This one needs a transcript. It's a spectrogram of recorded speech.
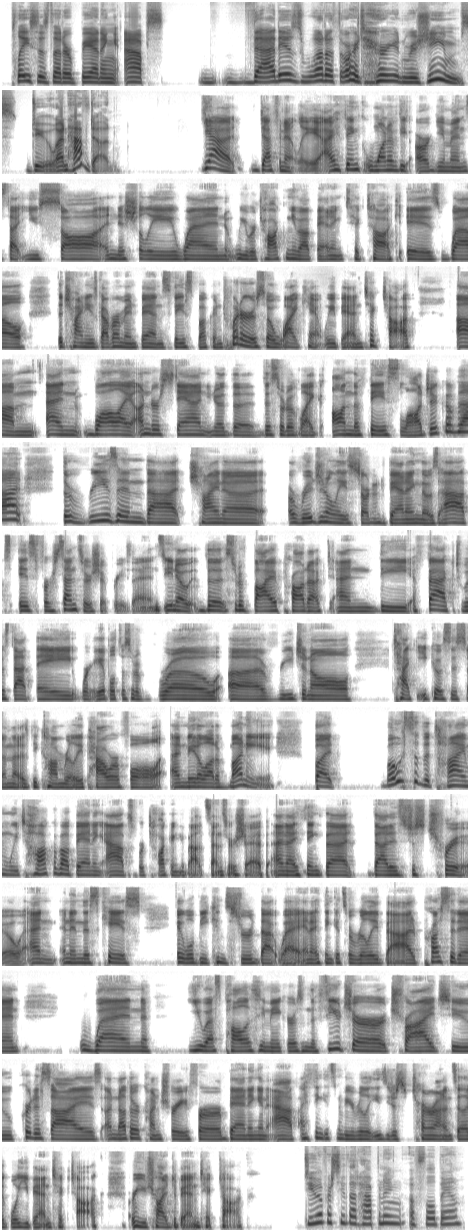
places that are banning apps, that is what authoritarian regimes do and have done. Yeah, definitely. I think one of the arguments that you saw initially when we were talking about banning TikTok is well, the Chinese government bans Facebook and Twitter, so why can't we ban TikTok? Um, and while I understand, you know, the the sort of like on the face logic of that, the reason that China originally started banning those apps is for censorship reasons. You know, the sort of byproduct and the effect was that they were able to sort of grow a regional tech ecosystem that has become really powerful and made a lot of money. But most of the time we talk about banning apps, we're talking about censorship. And I think that that is just true. And, and in this case, it will be construed that way. And I think it's a really bad precedent when US policymakers in the future try to criticize another country for banning an app. I think it's going to be really easy just to turn around and say, like, well, you banned TikTok or you tried to ban TikTok. Do you ever see that happening, a full ban?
